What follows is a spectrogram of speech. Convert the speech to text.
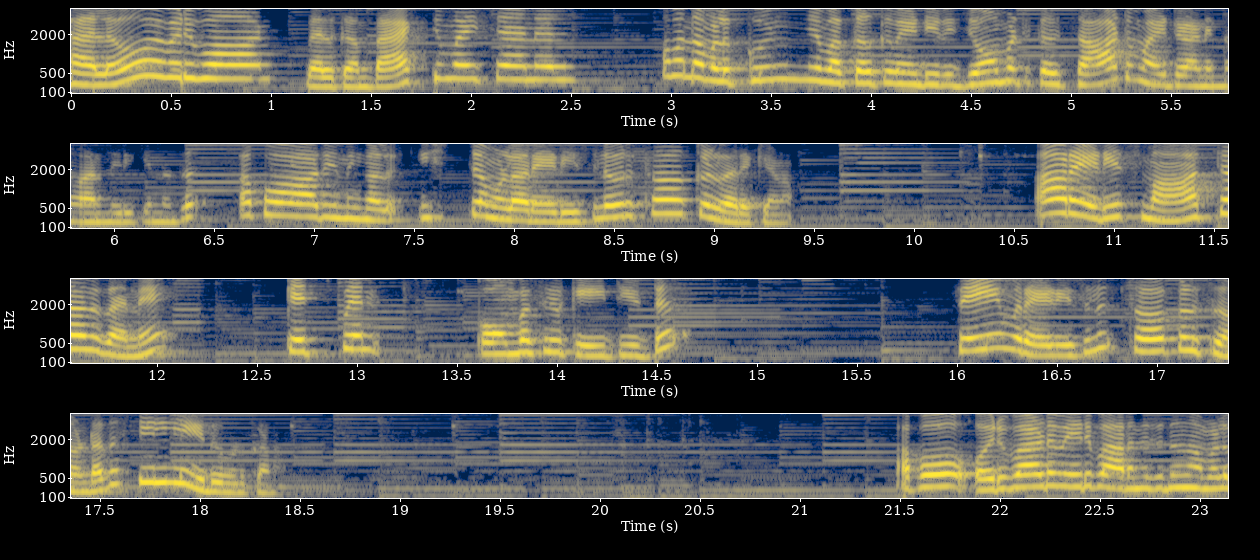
Hello everyone welcome back to my channel അപ്പോൾ നമ്മൾ കുഞ്ഞു മക്കൾക്ക് വേണ്ടി ഒരു ജോമെട്രിക്കൽ ചാർട്ടുമായിട്ടാണ് ഇന്ന് വന്നിരിക്കുന്നത്. അപ്പോൾ ആദ്യം നിങ്ങൾ ഇഷ്ടമുള്ള റേഡിയസിൽ ഒരു സർക്കിൾ വരയ്ക്കണം. ആ റേഡിയസ് മാറ്റാതെ തന്നെ സ്കെച്ച് പെൻ കോമ്പസിൽ കയറ്റിയിട്ട് സെയിം റേഡിയസിൽ സർക്കിൾസ് കൊണ്ട് അത് ഫില്ല് ചെയ്ത് കൊടുക്കണം. അപ്പോൾ ഒരുപാട് പേര് പറഞ്ഞിരുന്നു നമ്മൾ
